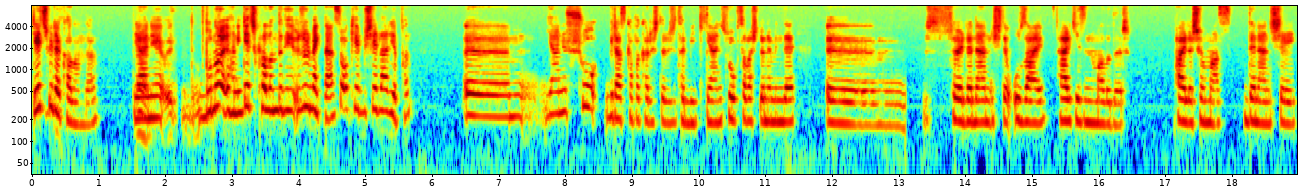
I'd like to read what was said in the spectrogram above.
Geç bile kalındı. Yani e, buna hani geç kalındı diye üzülmektense okey bir şeyler yapın. Ee, yani şu biraz kafa karıştırıcı tabii ki. Yani Soğuk Savaş döneminde e, söylenen işte uzay herkesin malıdır, paylaşılmaz denen şey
